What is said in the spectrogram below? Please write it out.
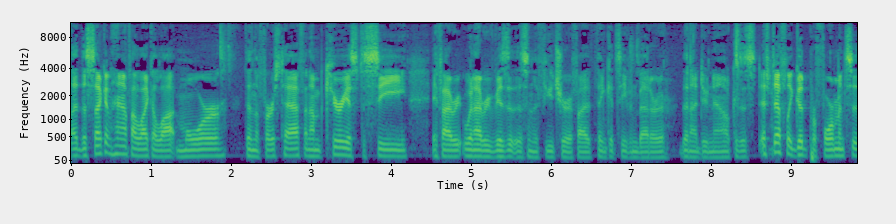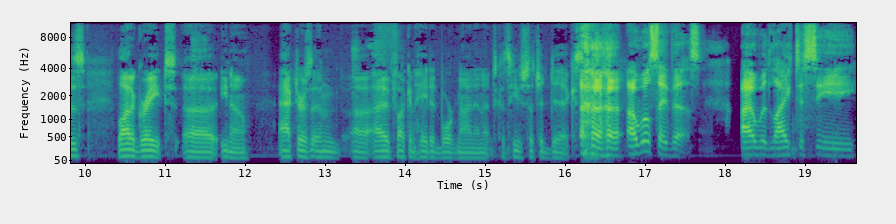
I, the second half I like a lot more than the first half, and I'm curious to see if I re, when I revisit this in the future if I think it's even better than I do now because it's it's definitely good performances, a lot of great uh, you know actors, and uh, I fucking hated Borgnine in it because he was such a dick. So. I will say this: I would like to see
